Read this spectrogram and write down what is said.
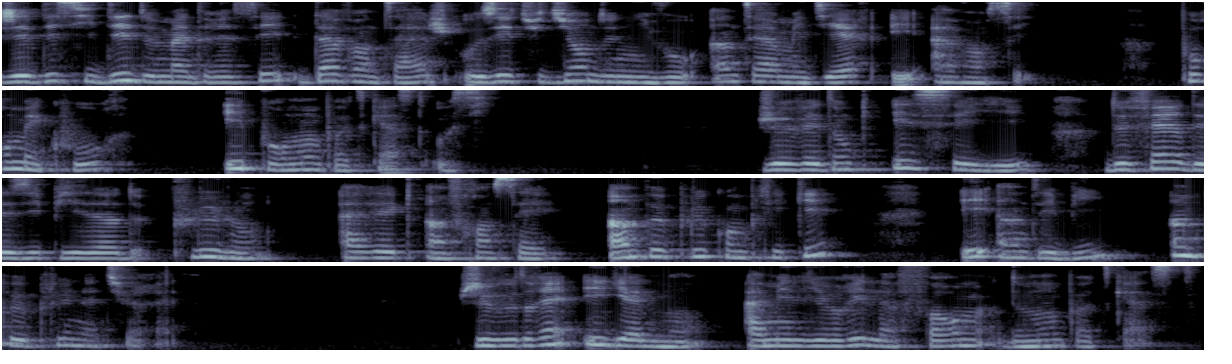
j'ai décidé de m'adresser davantage aux étudiants de niveau intermédiaire et avancé, pour mes cours et pour mon podcast aussi. Je vais donc essayer de faire des épisodes plus longs avec un français un peu plus compliqué et un débit un peu plus naturel. Je voudrais également améliorer la forme de mon podcast.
